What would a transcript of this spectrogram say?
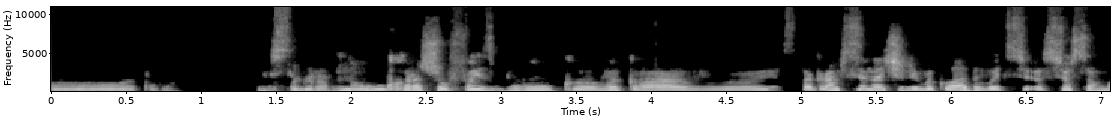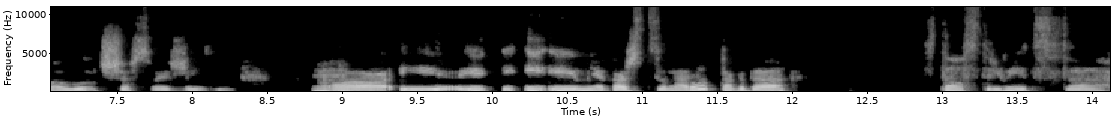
э, этого "Инстаграма". ну хорошо, Facebook, э, ВК, Инстаграм, все начали выкладывать все самое лучшее в своей жизни. Мгм. А, и, и, и, и, мне кажется, народ тогда стал стремиться,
